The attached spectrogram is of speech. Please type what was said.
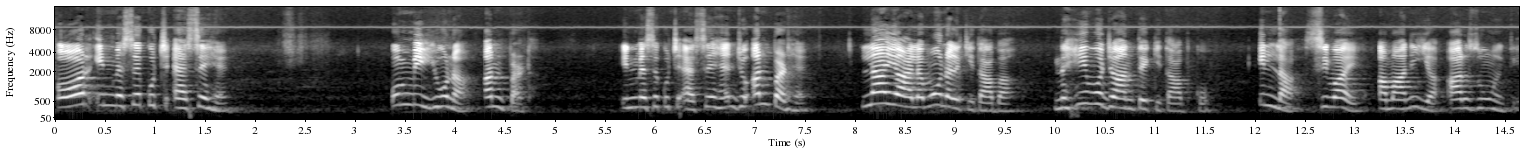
اور ان میں سے کچھ ایسے ہیں۔ امی یونا ان پڑھ ان میں سے کچھ ایسے ہیں جو ان پڑھ ہیں۔ لا یعلمون الکتابہ نہیں وہ جانتے کتاب کو۔ اللہ سوائے امانیہ آرزوئیں کے۔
